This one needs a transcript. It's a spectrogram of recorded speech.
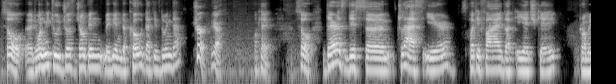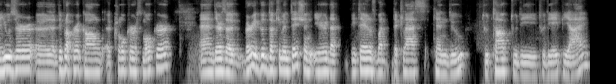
So, uh, do you want me to just jump in maybe in the code that is doing that? Sure. Yeah. Okay. So there's this um, class here, Spotify.ahk, from a user, a uh, developer called uh, Cloaker Smoker. And there's a very good documentation here that details what the class can do to talk to the to the API.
